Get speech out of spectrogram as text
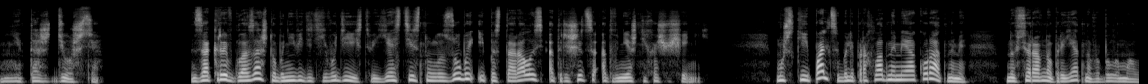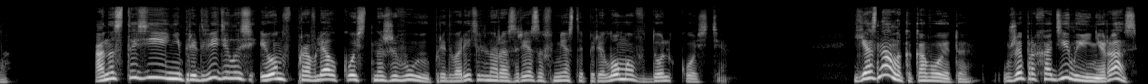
«Не дождешься. Закрыв глаза, чтобы не видеть его действий, я стиснула зубы и постаралась отрешиться от внешних ощущений. Мужские пальцы были прохладными и аккуратными, но все равно приятного было мало. Анестезии не предвиделось, и он вправлял кость на живую, предварительно разрезав место перелома вдоль кости. Я знала, каково это, уже проходила и не раз,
